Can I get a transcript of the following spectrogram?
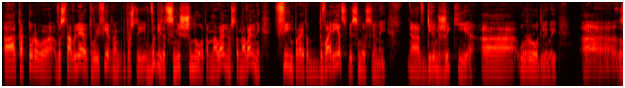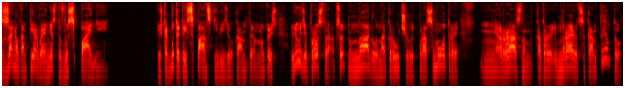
а, которого выставляют в эфир, просто выглядит смешно. Там Навальным, что Навальный, фильм про этот дворец бессмысленный в Геленджике, а, уродливый, занял там первое место в Испании. То есть как будто это испанский видеоконтент. Ну, то есть люди просто абсолютно нагло накручивают просмотры разным, которые им нравятся контенту,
